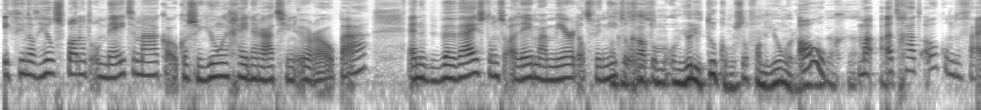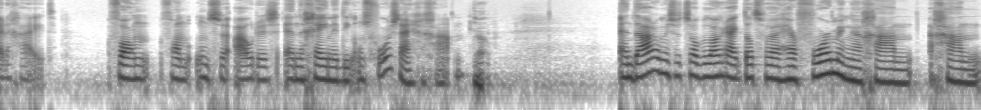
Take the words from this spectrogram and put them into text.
ik vind dat heel spannend om mee te maken, ook als een jonge generatie in Europa. En het bewijst ons alleen maar meer dat we niet. Want het gaat om, om jullie toekomst, toch? Van de jongeren. Ook. Ja, ja, maar het gaat ook om de veiligheid van, van onze ouders en degene die ons voor zijn gegaan. Ja. En daarom is het zo belangrijk dat we hervormingen gaan, gaan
